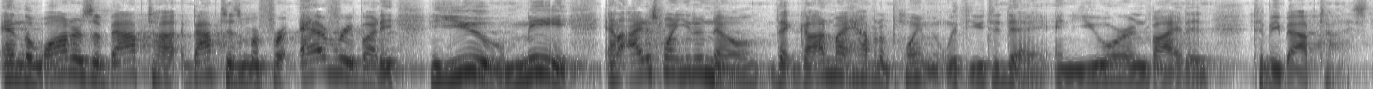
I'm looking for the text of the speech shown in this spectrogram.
and the waters of bapti- baptism are for everybody you, me. And I just want you to know that God might have an appointment with you today, and you are invited to be baptized.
